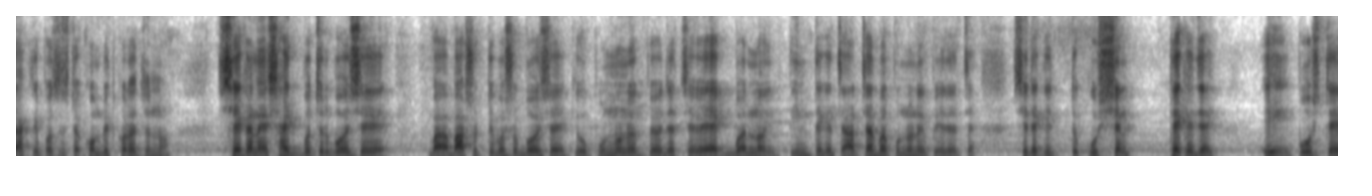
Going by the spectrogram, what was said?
চাকরি প্রসেসটা কমপ্লিট করার জন্য, সেখানে ষাট বছর বয়সে বা বাষট্টি বছর বয়সে কেউ পূর্ণনিয়োগ পেয়ে যাচ্ছে, একবার নয়, তিন থেকে চার, চারবার পূর্ণনিয়োগ পেয়ে যাচ্ছে, সেটা কিন্তু কোশ্চেন থেকে যায়। এই পোস্টে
